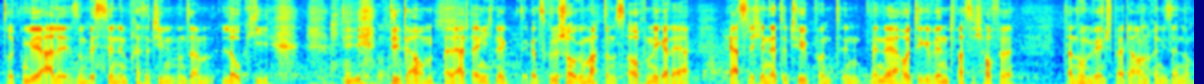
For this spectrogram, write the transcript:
drücken wir alle so ein bisschen im Presseteam in unserem Low-Key die, die Daumen. Weil er hat eigentlich eine ganz coole Show gemacht und ist auch mega der herzliche, nette Typ. Und in, wenn der heute gewinnt, was ich hoffe, dann holen wir ihn später auch noch in die Sendung.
